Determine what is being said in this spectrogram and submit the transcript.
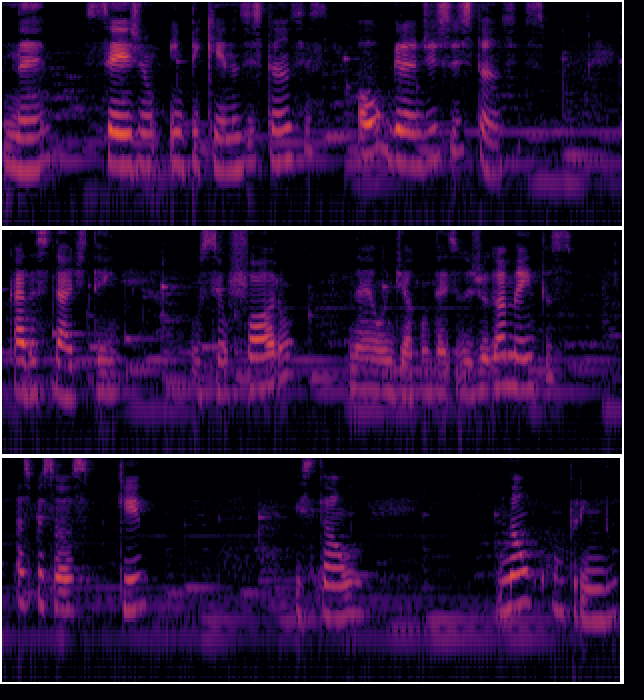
né, sejam em pequenas instâncias ou grandes instâncias. Cada cidade tem o seu fórum, né, onde acontecem os julgamentos das pessoas que estão não cumprindo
